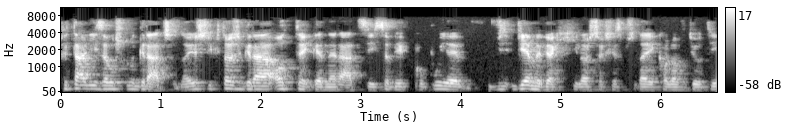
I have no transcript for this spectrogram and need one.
pytali załóżmy graczy, no jeśli ktoś gra od tej generacji i sobie kupuje, wi- wiemy w jakich ilościach się sprzedaje Call of Duty,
